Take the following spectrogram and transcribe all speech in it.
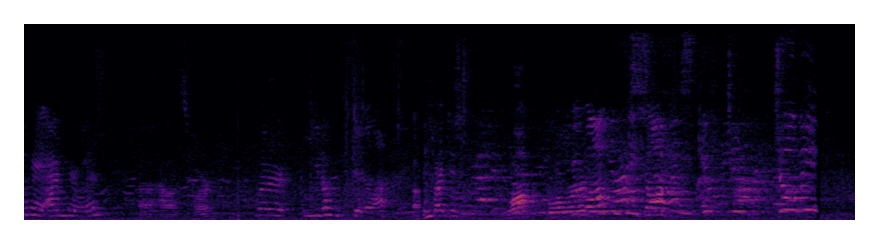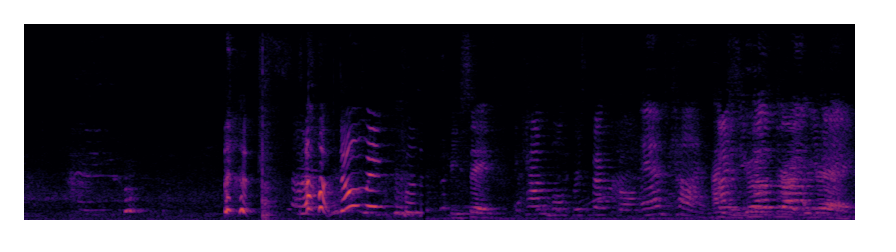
Okay, I'm here with. Uh, Alex Ford. What are, you don't have to say your last name. If I just walk forward. You walk and say Dobby. Stop, don't make fun. Be safe. Accountable, respectful, And kind. And as you go throughout your day.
